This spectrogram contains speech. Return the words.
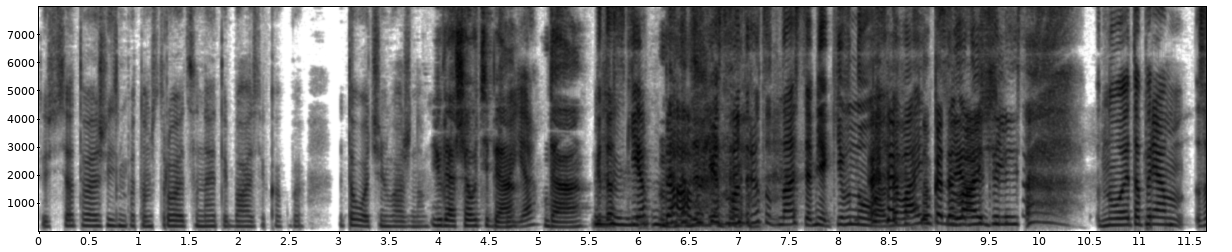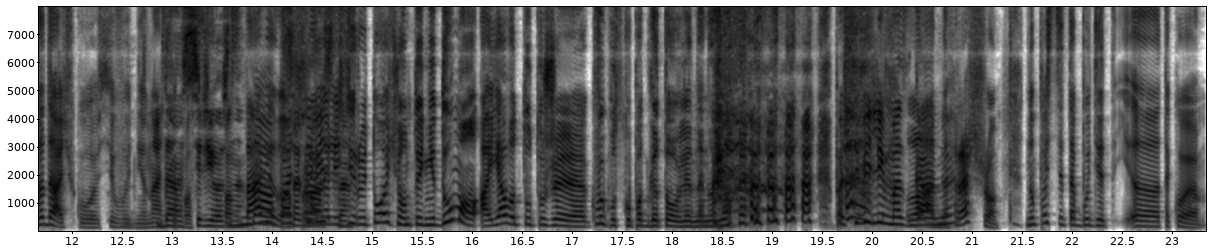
То есть вся твоя жизнь потом строится на этой базе, как бы. Это очень важно. Юляша, а у тебя? Что, я? Да. К доске? Да. Я смотрю, тут Настя мне кивнула. Давай, Ну-ка, давай, делись. Ну, это прям задачку сегодня Настя да, пос- серьезно. поставила. Да, Проанализируй то, о чем ты не думал, а я вот тут уже к выпуску подготовленная Пошевели мозгами. Ладно, хорошо. Ну, пусть это будет э, такое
